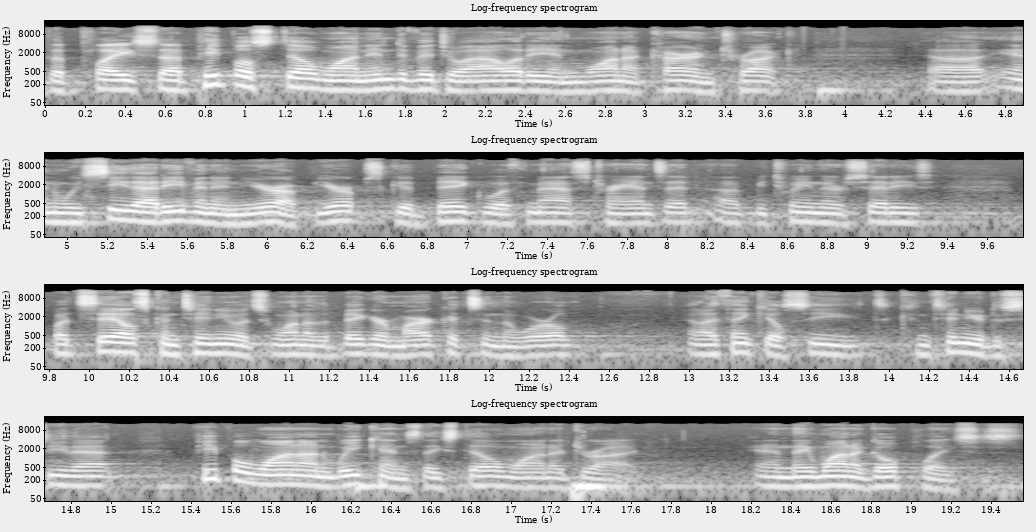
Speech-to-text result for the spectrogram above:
the place, uh, people still want individuality and want a car and truck. Uh, And we see that even in Europe. Europe's good big with mass transit uh, between their cities, but sales continue. It's one of the bigger markets in the world, and I think you'll see, continue to see that. People want on weekends, they still want to drive, and they want to go places.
